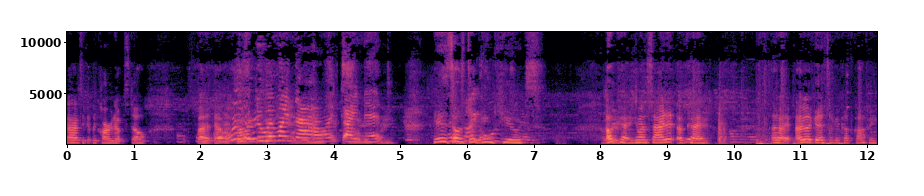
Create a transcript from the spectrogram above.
I have to get the card out still. But, uh, I'm gonna do right now. I sign Level it. three. He's so stinking cute. Okay, you want to sign it? Okay. All right, I'm gonna get a second cup of coffee.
